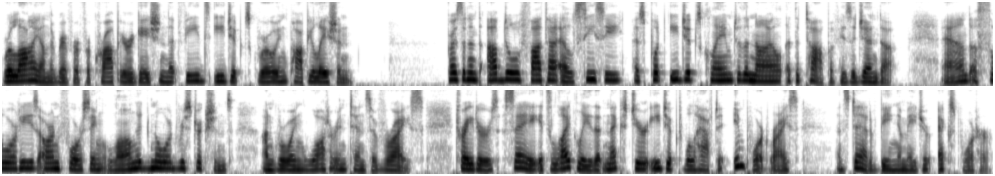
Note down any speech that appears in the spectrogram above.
rely on the river for crop irrigation that feeds Egypt's growing population. President Abdul Fattah el Sisi has put Egypt's claim to the Nile at the top of his agenda, and authorities are enforcing long ignored restrictions on growing water intensive rice. Traders say it's likely that next year Egypt will have to import rice instead of being a major exporter.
